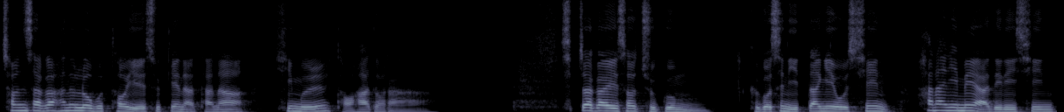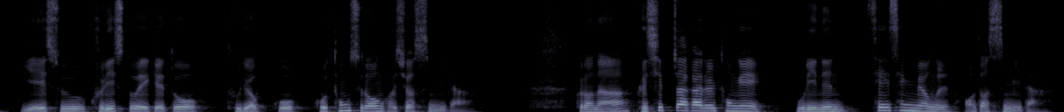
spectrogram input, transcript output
천사가 하늘로부터 예수께 나타나 힘을 더하더라. 십자가에서 죽음, 그것은 이 땅에 오신 하나님의 아들이신 예수 그리스도에게도 두렵고 고통스러운 것이었습니다. 그러나 그 십자가를 통해 우리는 새 생명을 얻었습니다.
